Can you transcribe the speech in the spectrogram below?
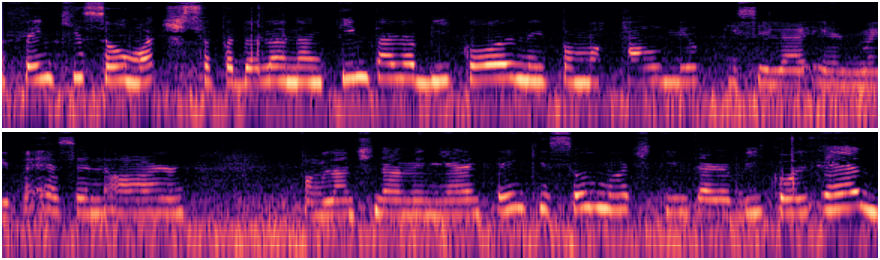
Thank you so much sa padala ng Team Tara Bicol. May pa Macau milk tea sila and may pa SNR. Pang lunch namin yan. Thank you so much Team Tara Bicol. And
